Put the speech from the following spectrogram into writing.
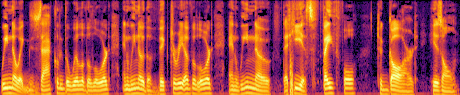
We know exactly the will of the lord and we know the victory of the lord and we know that he is faithful to guard his own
